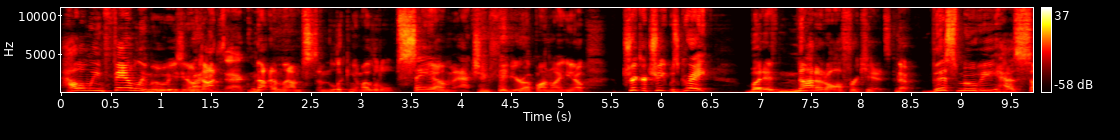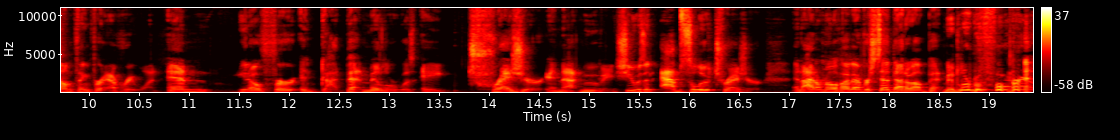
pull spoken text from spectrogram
Halloween family movies. You know, Right, not exactly. not. I'm, I'm I'm looking at my little Sam action figure up on my. You know, Trick or Treat was great, but it's not at all for kids. No. this movie has something for everyone, and you know, for and God, Bette Midler was a treasure in that movie. She was an absolute treasure, and I don't know if I've ever said that about Bette Midler before.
